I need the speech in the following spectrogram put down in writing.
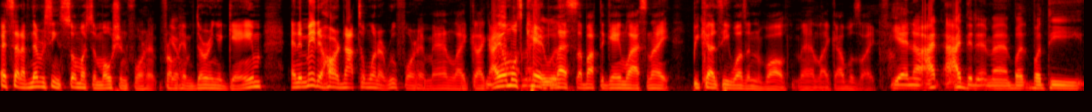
I said I've never seen so much emotion for him from Yep. him during a game, and it made it hard not to want to root for him, man. Like like I almost man, cared was- less about the game last night because he wasn't involved, man. Like I was like, fuck. Yeah, no, I I didn't, man. But but the,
